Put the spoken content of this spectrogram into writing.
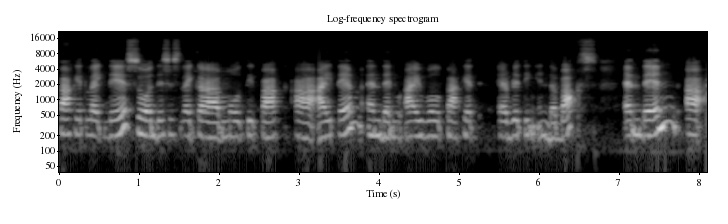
pack it like this. So this is like a multi-pack uh, item and then I will pack it everything in the box and then uh,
